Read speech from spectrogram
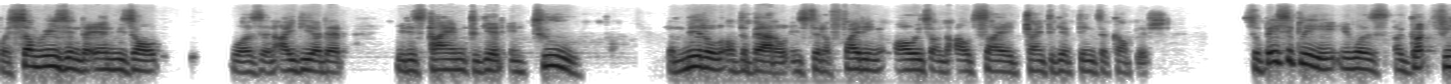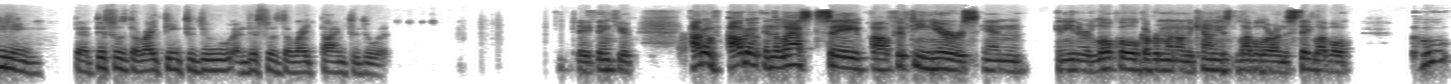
for some reason, the end result was an idea that it is time to get into the middle of the battle instead of fighting always on the outside trying to get things accomplished. So basically, it was a gut feeling that this was the right thing to do and this was the right time to do it. Okay, thank you. Out of out of in the last say uh, 15 years in in either local government on the county level or on the state level, who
